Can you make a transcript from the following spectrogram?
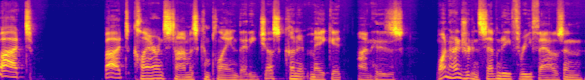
But but Clarence Thomas complained that he just couldn't make it on his 173,000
